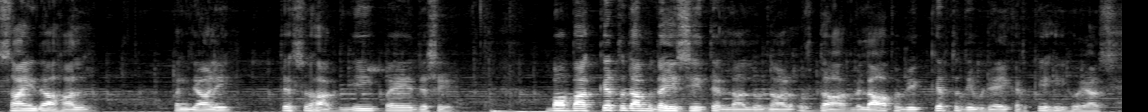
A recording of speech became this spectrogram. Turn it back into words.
ਸਾਈਂ ਦਾ ਹਲ, ਪੰਜਾਲੀ ਤੇ ਸੁਹਾਗੀ ਪਏ ਦਿਸੇ। ਬਾਬਾ ਕਿਰਤ ਦਾ ਮਦਈ ਸੀ ਤੇ ਲਾਲੂ ਨਾਲ ਉਸ ਦਾ ਮਿਲਾਪ ਵੀ ਕਿਰਤ ਦੀ ਵਡਿਆਈ ਕਰਕੇ ਹੀ ਹੋਇਆ ਸੀ।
